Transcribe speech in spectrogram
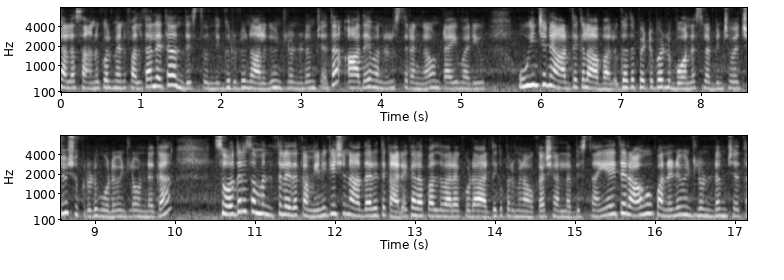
చాలా సానుకూలమైన ఫలితాలు అయితే అందిస్తుంది. గురుడు నాలుగు ఇంట్లో ఉండడం చేత ఆదాయ వనరులు స్థిరంగా ఉంటాయి. మరియు ఊహించని ఆర్థిక లాభాలు గత పెట్టుబడులు బోనస్ లభించవచ్చు. శుక్రుడు మూడవ ఇంట్లో ఉండగా సోదర సంబంధిత లేదా కమ్యూనికేషన్ ఆధారిత కార్యకలాపాల ద్వారా కూడా ఆర్థికపరమైన అవకాశాలు లభిస్తాయి. అయితే రాహు పన్నెండు ఇంట్లో ఉండడం చేత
